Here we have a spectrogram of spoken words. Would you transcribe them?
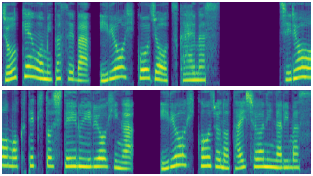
条件を満たせば医療費控除を使えます。治療を目的としている医療費が医療費控除の対象になります。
